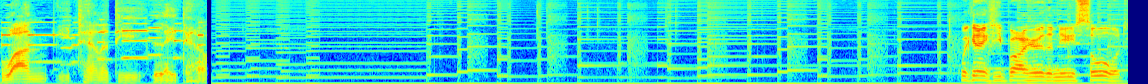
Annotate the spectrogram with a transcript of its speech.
One eternity later. We can actually buy her the new sword.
